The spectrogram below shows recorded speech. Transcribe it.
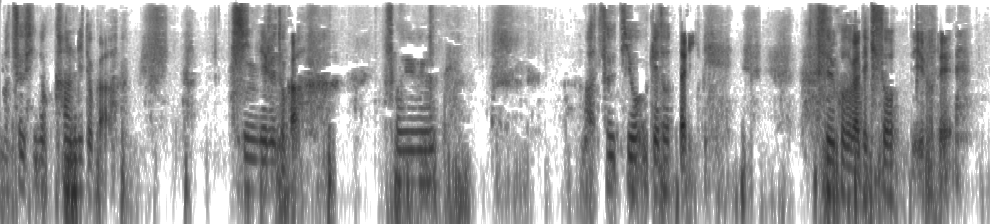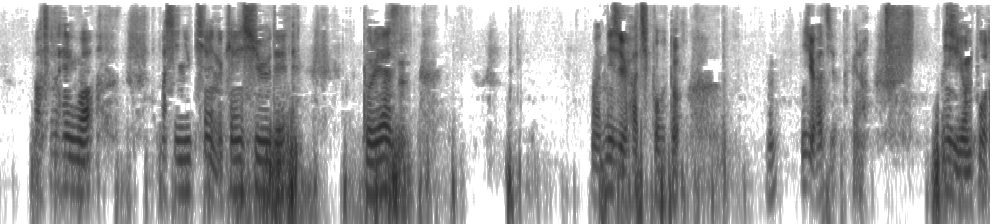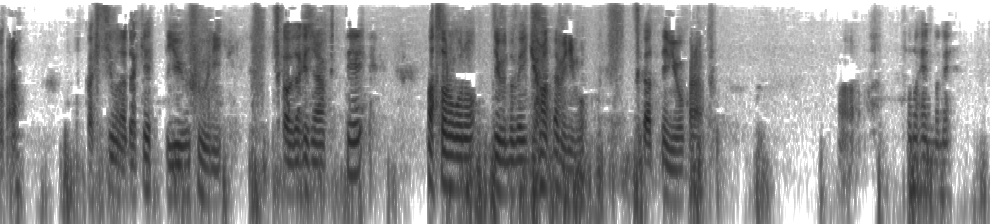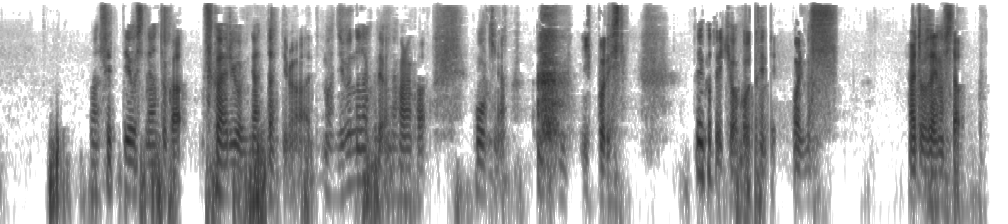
まあ、通信の管理とか、死んでるとか、そういう、まあ、通知を受け取ったりすることができそうっていうので、まあ、その辺は、まあ、新入社員の研修で、とりあえず、まあ、28ポート、ん ?28 だったっけな ?24 ポートかな？が必要なだけっていう風に使うだけじゃなくて、まあその後の自分の勉強のためにも使ってみようかなと。まあ、その辺のね、まあ設定をしてなんとか使えるようになったっていうのは、まあ自分の中ではなかなか大きな 一歩でした。ということで今日はこの辺で終わります。ありがとうございました。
